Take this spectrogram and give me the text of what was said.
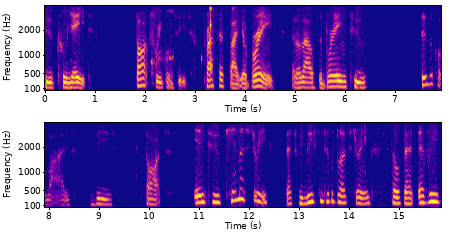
to create thought frequencies processed by your brain that allows the brain to physicalize these thoughts into chemistry that's released into the bloodstream so that every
